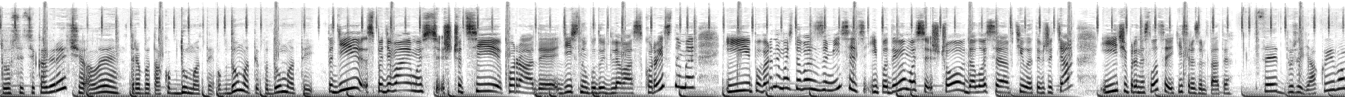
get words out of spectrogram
Досить цікаві речі, але треба так обдумати, обдумати, подумати. Тоді сподіваємось, що ці поради дійсно будуть для вас корисними. І повернемось до вас за місяць і подивимося, що вдалося втілити в життя, і чи принесло це якісь результати. Це дуже дякую вам.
